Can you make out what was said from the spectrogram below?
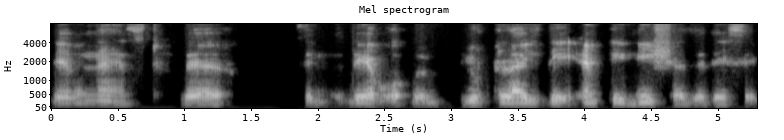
They have enhanced their thing. They have uh, utilized the empty niche, as they say.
